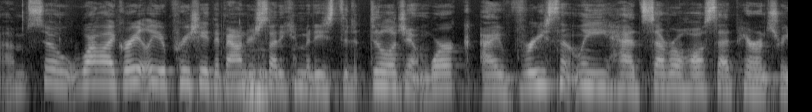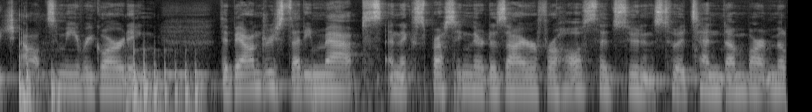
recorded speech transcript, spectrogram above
Um, So while I greatly appreciate the Boundary Study Committee's di- diligent work, I've recently had several Halstead parents reach out to me regarding the boundary study maps and expressing their desire for Halstead students to attend Dunbar Middle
